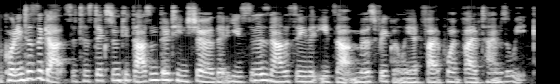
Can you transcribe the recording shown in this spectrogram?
According to Zagat, statistics from 2013 show that Houston is now the city that eats out most frequently at 5.5 times a week.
